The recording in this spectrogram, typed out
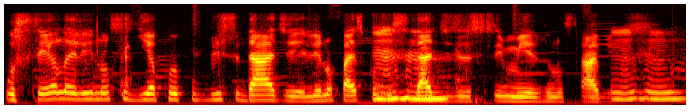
o selo ele não seguia por publicidade, ele não faz publicidade de si mesmo, sabe? Uhum.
